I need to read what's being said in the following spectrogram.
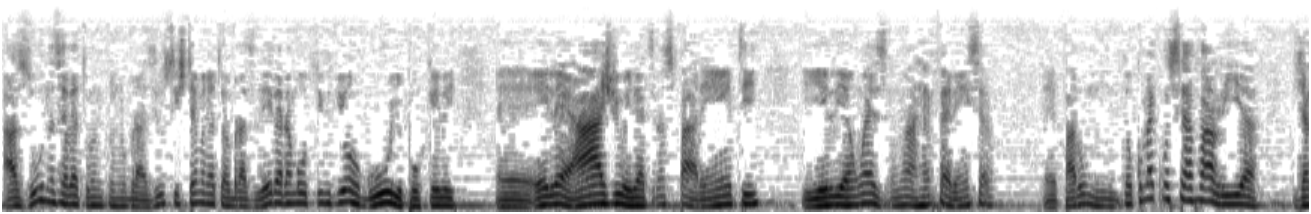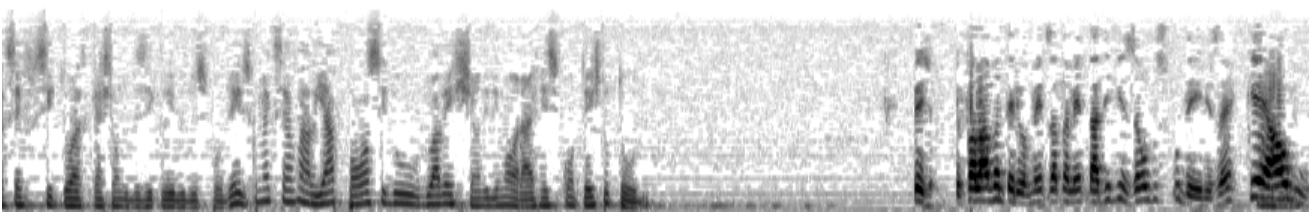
as urnas eletrônicas no Brasil, o sistema eleitoral brasileiro era motivo de orgulho, porque ele é, ele é ágil, ele é transparente e ele é uma, uma referência é, para o mundo. Então, como é que você avalia, já que você citou a questão do desequilíbrio dos poderes, como é que você avalia a posse do, do Alexandre de Moraes nesse contexto todo? Veja, eu falava anteriormente exatamente da divisão dos poderes, né? Que é algo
